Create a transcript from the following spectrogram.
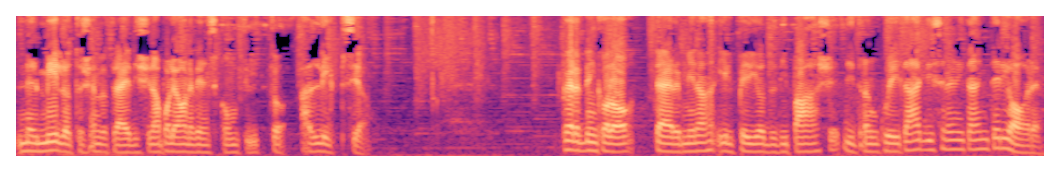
nel 1813 Napoleone viene sconfitto a Lipsia. Per Nicolò termina il periodo di pace, di tranquillità e di serenità interiore.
